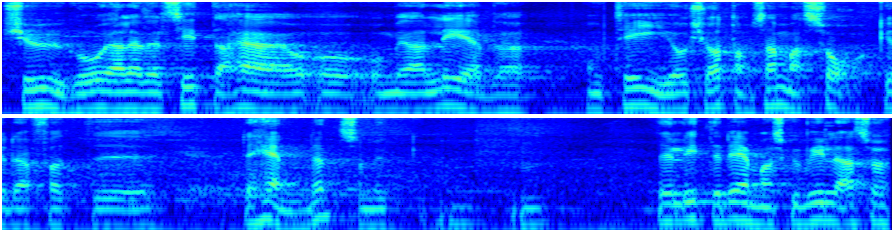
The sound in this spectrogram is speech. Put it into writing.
20 år. Jag lär väl sitta här och om jag lever om 10 år och tjata om samma saker därför att det, eh, det händer inte så mycket. Mm. Det är lite det man skulle vilja. Alltså,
